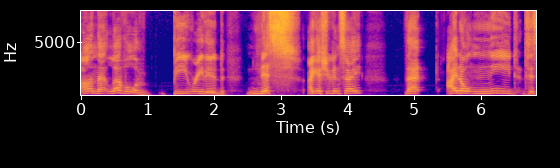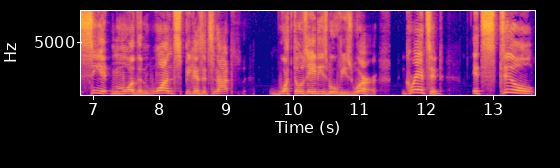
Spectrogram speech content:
on that level of B ratedness, I guess you can say, that I don't need to see it more than once because it's not what those 80s movies were. Granted, it's still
